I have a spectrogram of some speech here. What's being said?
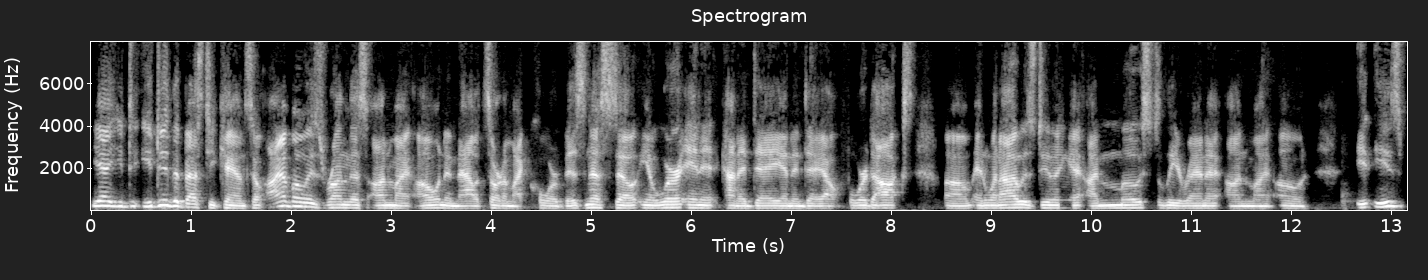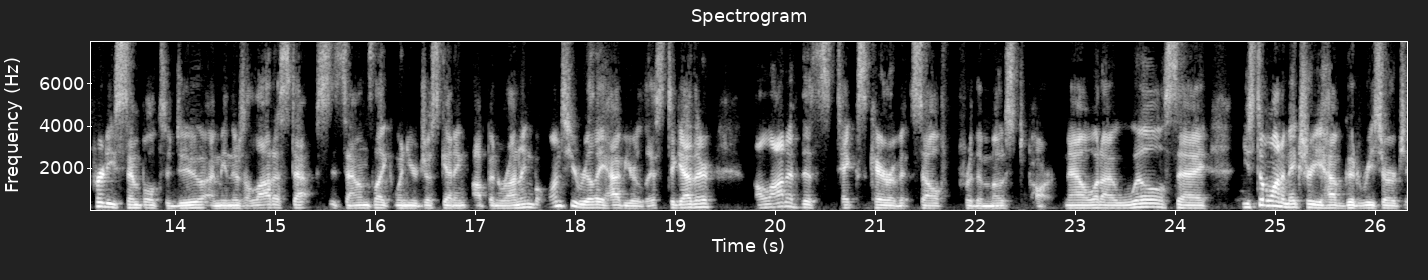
Yeah, you do, you do the best you can. So I've always run this on my own, and now it's sort of my core business. So you know we're in it kind of day in and day out for docs. Um, and when I was doing it, I mostly ran it on my own. It is pretty simple to do. I mean, there's a lot of steps. It sounds like when you're just getting up and running, but once you really have your list together, a lot of this takes care of itself for the most part. Now, what I will say, you still want to make sure you have good research,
